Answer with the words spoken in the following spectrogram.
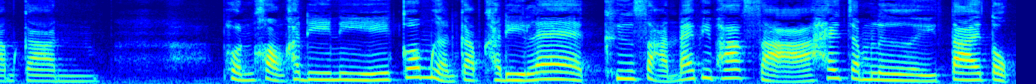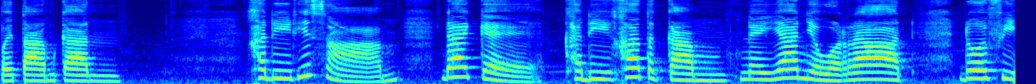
ามๆกัน ผลของคดีนี้ก็เหมือนกับคดีแรก คือศาลได้พิพากษาให้จำเลย ตายตกไปตามกัน คดีที่ 3 ได้แก่ คดีฆาตกรรมในย่านเยาวราช โดยฝี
